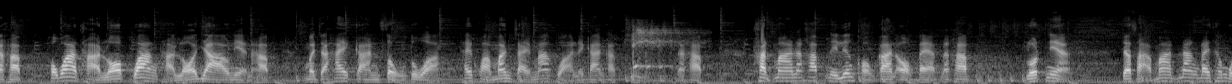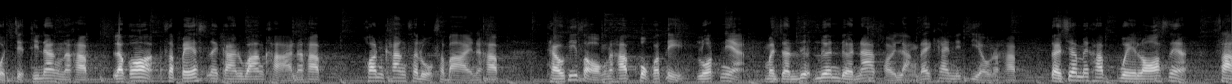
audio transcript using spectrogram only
นะครับเพราะว่าฐานล้อกว้างฐานล้อยาวเนี่ยนะครับมันจะให้การทรงตัวให้ความมั่นใจมากกว่าในการขับขี่นะครับถัดมานะครับในเรื่องของการออกแบบนะครับรถเนี่ยจะสามารถนั่งได้ทั้งหมด 7 ที่นั่งนะครับ แล้วก็สเปซในการวางขานะครับ ค่อนข้างสะดวกสบายนะครับแถวที่2นะครับปกติรถเนี่ยมันจะเลื่อนเดินหน้าถอยหลังได้แค่นิดเดียวนะครับแต่เชื่อไหมครับเวลอสเนี่ยสา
